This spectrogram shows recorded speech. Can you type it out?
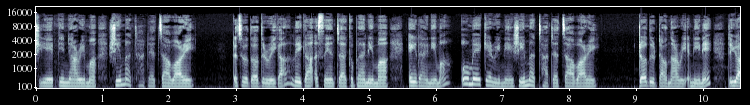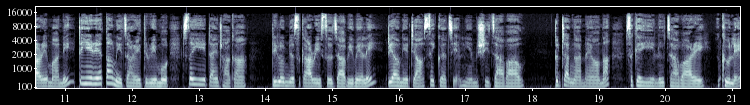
ရှိရဲ့ပြင်များတွေမှာရှင်းမှတ်ထားတတ်ကြပါရဲ့တချို့သောသူတွေကလေကအစင်တက်ကပန်းတွေမှာအိမ်တိုင်းတွေမှာအိုမဲကယ်ရီနဲ့ရေးမှတ်ထားတတ်ကြပါရဲ့တောသူတောင်သားတွေအနေနဲ့တရွာထဲမှာနေတရေထဲတောက်နေကြတဲ့သူတွေမို့စိတ်ရည်တိုင်းထွာကဒီလိုမျိုးစကားတွေဆိုကြပြီးမယ်လေတယောက်နဲ့တယောက်စိတ်ကွက်ခြင်းအလျင်မရှိကြပါဘူး သူထက်ငါနိုင်အောင်သာစကရည်လူကြပါရယ်အခုလေ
